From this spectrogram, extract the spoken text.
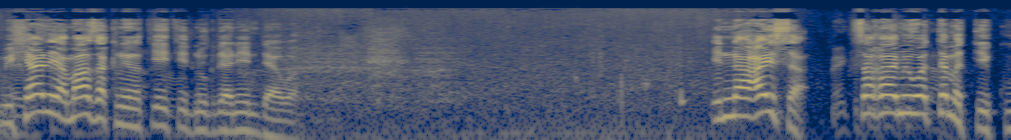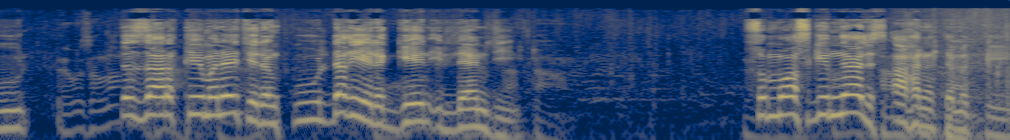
مشان يا ما زكني نتيتي النقدانين داوا إن عيسى سغامي وتمت كول. تزار قيمة نيتي دنكول دغي لقين إلا دين. ثم واسقيم نالس آهن تمتي.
